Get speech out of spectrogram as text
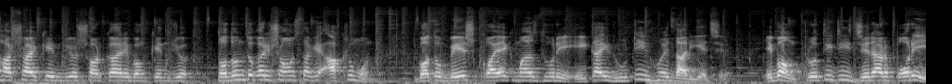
ভাষায় কেন্দ্রীয় সরকার এবং কেন্দ্রীয় তদন্তকারী সংস্থাকে আক্রমণ। গত বেশ কয়েক মাস ধরে এটাই রুটিন হয়ে দাঁড়িয়েছে এবং প্রতিটি জেরার পরেই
